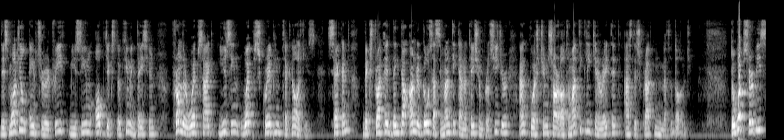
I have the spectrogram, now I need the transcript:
this module aims to retrieve museum objects documentation from their website using web scraping technologies Second, the extracted data undergoes a semantic annotation procedure and questions are automatically generated as described in methodology. The web service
